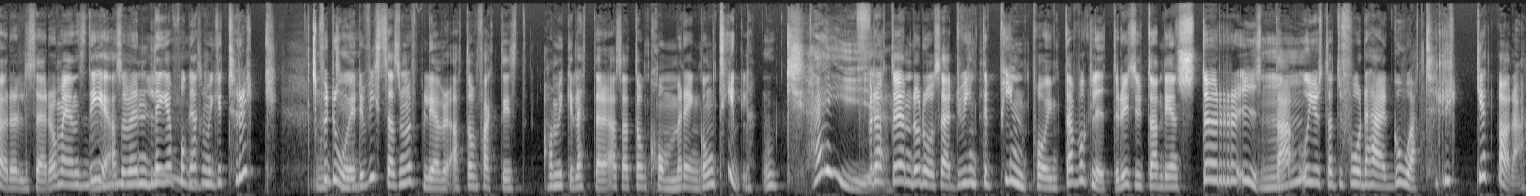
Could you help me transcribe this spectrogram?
rörelser om ens det. Alltså men lägga på ganska mycket tryck. För då är det vissa som upplever att de faktiskt har mycket lättare, alltså att de kommer en gång till. Okej. För att du ändå då så här, du inte pinpointar på klitoris utan det är en större yta och just att du får det här goa trycket bara.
